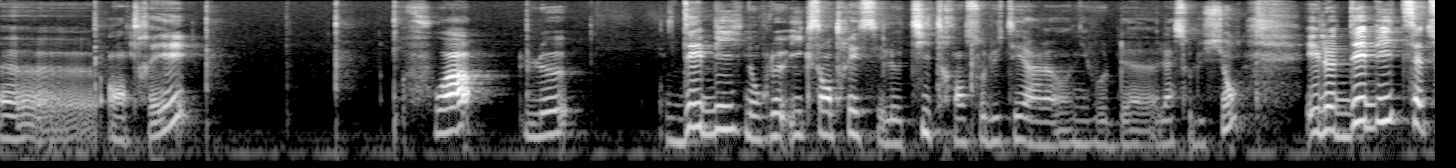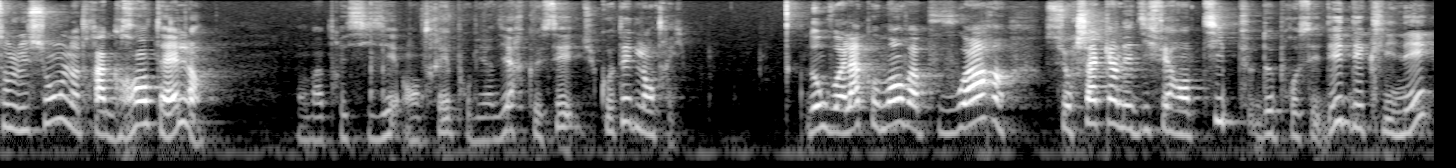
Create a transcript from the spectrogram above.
euh, entrée fois le débit, donc le X entrée, c'est le titre en soluté au niveau de la solution. Et le débit de cette solution, on notera grand L. On va préciser entrée pour bien dire que c'est du côté de l'entrée. Donc voilà comment on va pouvoir, sur chacun des différents types de procédés, décliner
